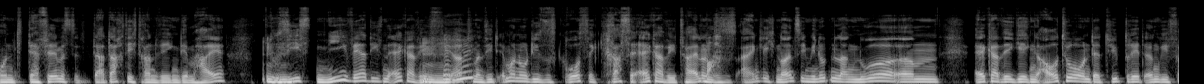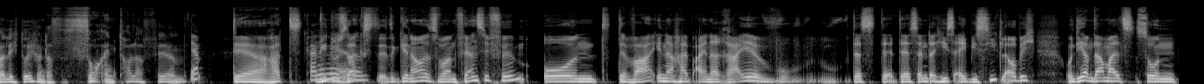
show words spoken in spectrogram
Und der Film ist, da dachte ich dran wegen dem Hai. Du Mhm. siehst nie, wer diesen LKW fährt. Man sieht immer nur dieses große, krasse LKW-Teil. Und das ist eigentlich 90 Minuten lang nur ähm, LKW gegen Auto und der Typ dreht irgendwie völlig durch. Und das ist so ein toller Film. Ja. Der hat, Kann wie du sagst, genau, es war ein Fernsehfilm und der war innerhalb einer Reihe, wo wo das, der, der Sender hieß ABC, glaube ich, und die haben damals so ein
